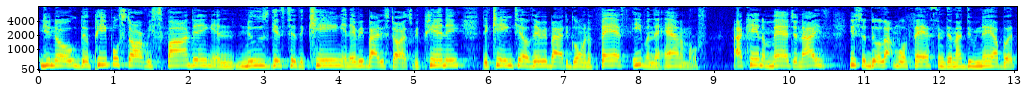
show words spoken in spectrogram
you know, the people start responding and news gets to the king and everybody starts repenting. The king tells everybody to go on a fast, even the animals. I can't imagine. I used to do a lot more fasting than I do now, but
